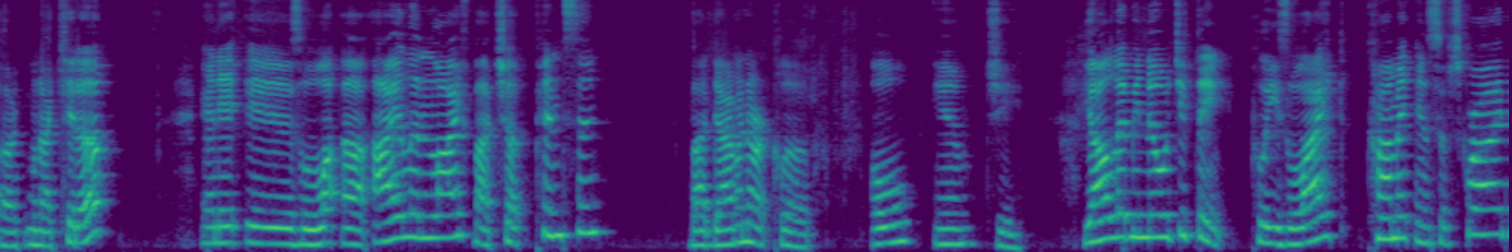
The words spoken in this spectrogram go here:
uh, when I kit up. And it is uh, Island Life by Chuck Pinson by Diamond Art Club. OMG. Y'all let me know what you think. Please like, comment, and subscribe.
